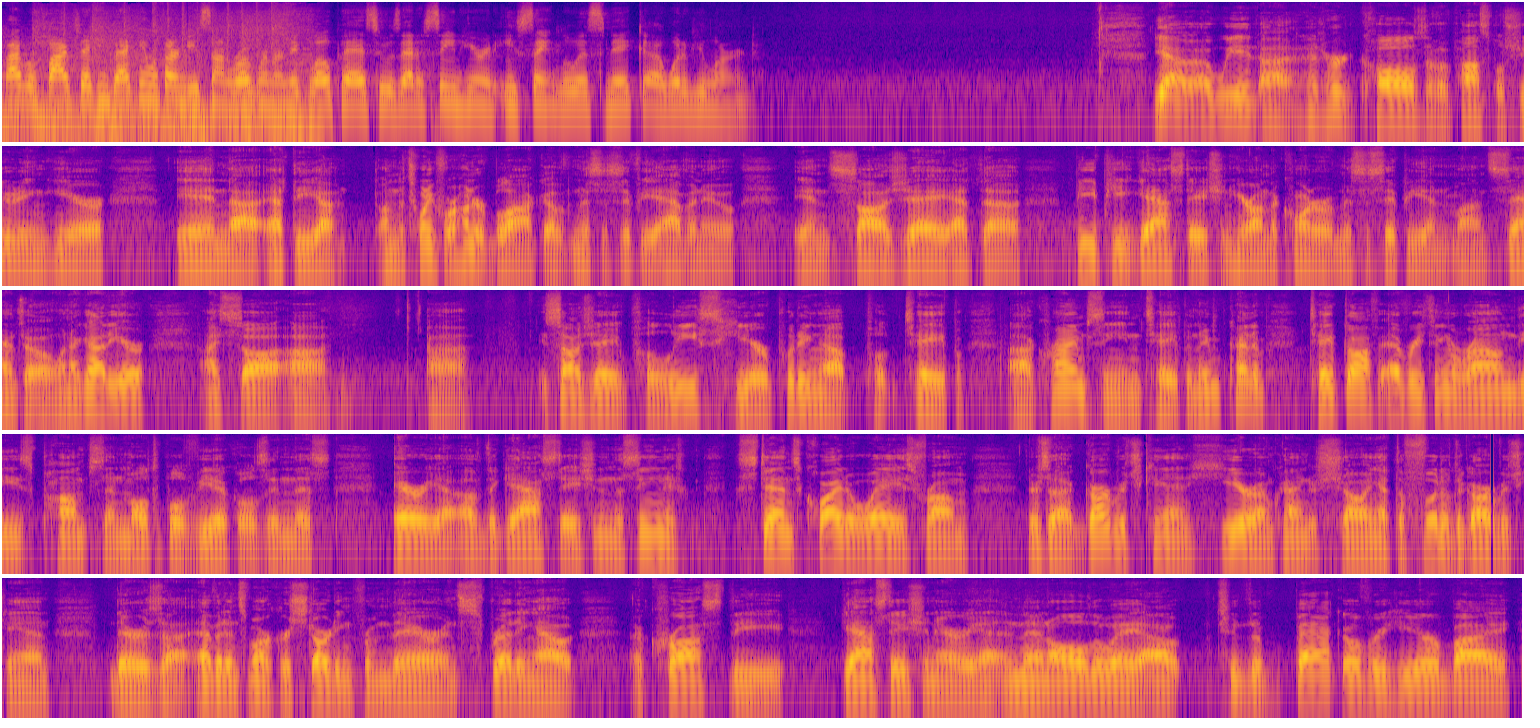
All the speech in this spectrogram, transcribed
505 checking back in with our Nissan Rogue Runner Nick Lopez, who is at a scene here in East St. Louis. Nick, uh, what have you learned? Yeah, uh, we had, uh, had, heard calls of a possible shooting here in uh, at the uh, on the 2400 block of Mississippi Avenue in Sauget at the BP gas station here on the corner of Mississippi and Monsanto. When I got here, I saw uh, police here putting up tape, uh, crime scene tape, and they kind of taped off everything around these pumps and multiple vehicles in this area of the gas station. And the scene ex extends quite a ways from there's a garbage can here I'm kind of showing at the foot of the garbage can. There's evidence markers starting from there and spreading out across the gas station area and then all the way out to the back over here by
